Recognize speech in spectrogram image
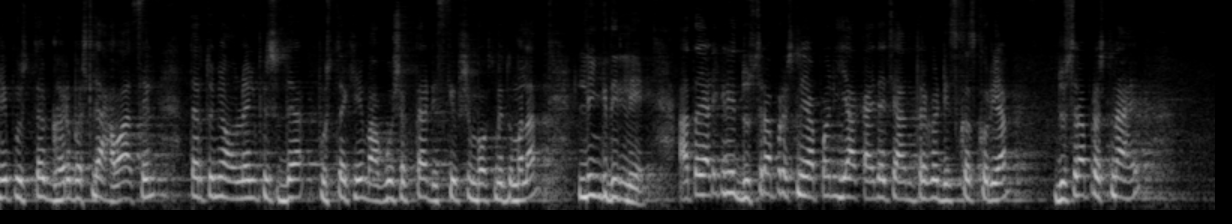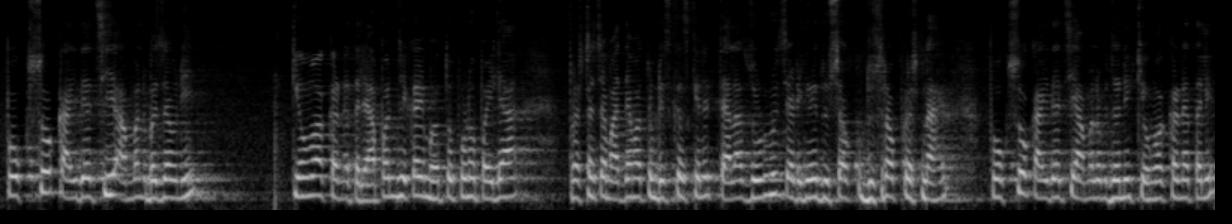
हे पुस्तक घर बसल्या हवा असेल तर तुम्ही ऑनलाईन सुद्धा पुस्तक हे मागवू शकता. डिस्क्रिप्शन बॉक्समध्ये तुम्हाला लिंक दिलेली आहे. आता या ठिकाणी दुसरा प्रश्न आपण या कायद्याच्या अंतर्गत डिस्कस करूया. दुसरा प्रश्न आहे पोक्सो कायद्याची अंमलबजावणी केव्हा करण्यात आली. आपण जे काही महत्त्वपूर्ण पहिल्या प्रश्नाच्या माध्यमातून डिस्कस केले त्याला जोडूनच या ठिकाणी दुसरा दुसरा प्रश्न आहे. पोक्सो कायद्याची अंमलबजावणी केव्हा करण्यात आली?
